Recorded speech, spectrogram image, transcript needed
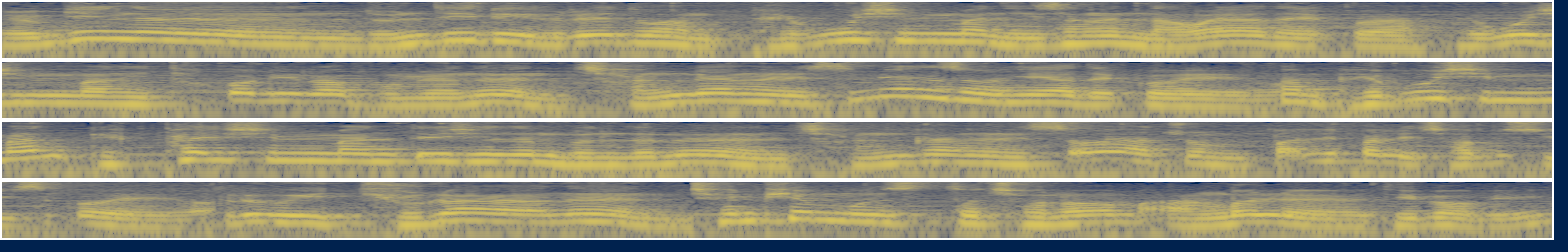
여기는 눈딜이 그래도 한 150만 이상은 나와야 될 거야. 150만이 턱걸이라 보면은 장강을 쓰면서 해야 될 거예요. 한 150만, 180만 뜨시는 분들은 장강을 써야 좀 빨리빨리 잡을 수 있을 거예요. 그리고 이 듀라는 챔피언 몬스터처럼 안 걸려요, 디버비.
